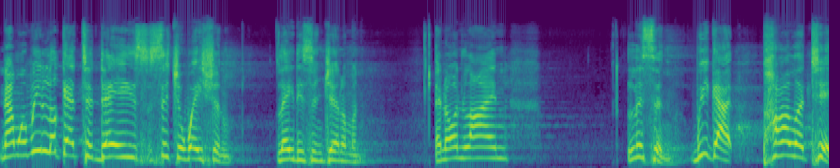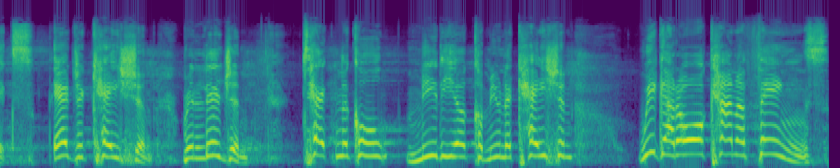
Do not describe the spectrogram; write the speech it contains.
Now, when we look at today's situation, ladies and gentlemen, and online, listen, we got politics, education, religion, technical, media, communication. We got all kind of things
